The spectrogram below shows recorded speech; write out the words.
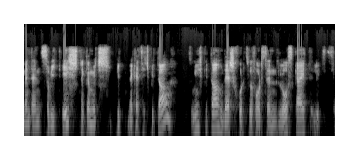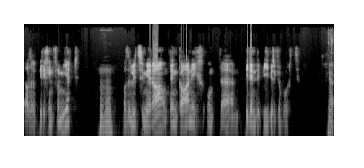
wenn dann soweit ist, dann gehen wir dann geht's ins Spital das Unispital und erst kurz bevor es dann losgeht, also bin ich informiert, mhm. also Leute sie mir an und dann gar nicht und äh, bin dann dabei bei der Geburt. Ja.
